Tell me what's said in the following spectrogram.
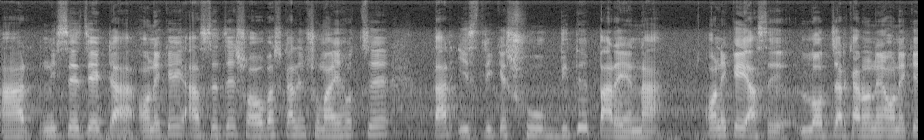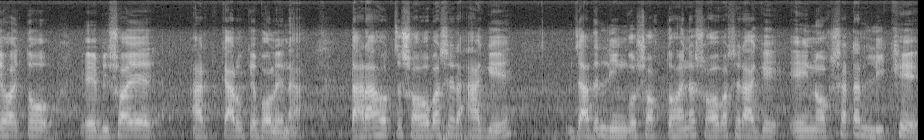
আর নিচে যেটা, অনেকেই আছে যে সহবাসকালীন সময়ে হচ্ছে তার স্ত্রীকে সুখ দিতে পারে না। অনেকেই আছে, লজ্জার কারণে অনেকেই হয়তো এ বিষয়ে আর কারুকে বলে না। তারা হচ্ছে সহবাসের আগে যাদের লিঙ্গ শক্ত হয় না, সহবাসের আগে এই নকশাটা লিখে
